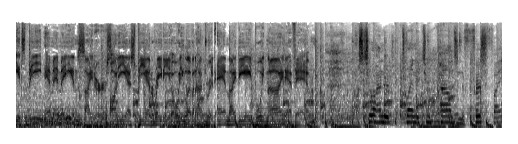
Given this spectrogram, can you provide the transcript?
It's the MMA Insiders on ESPN Radio 1100 and 98.9 FM. I was 222 pounds in the first fight,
